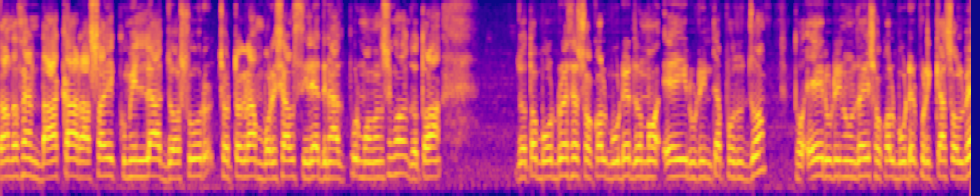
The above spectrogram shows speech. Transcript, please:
তো দেখছেন ঢাকা, রাজশাহী, কুমিল্লা, যশোর, চট্টগ্রাম, বরিশাল, সিলেট, দিনাজপুর, ময়মনসিংহ। যত যত বোর্ড রয়েছে সকল বোর্ডের জন্য এই রুটিনটা প্রযোজ্য। তো এই রুটিন অনুযায়ী সকল বোর্ডের পরীক্ষা চলবে।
